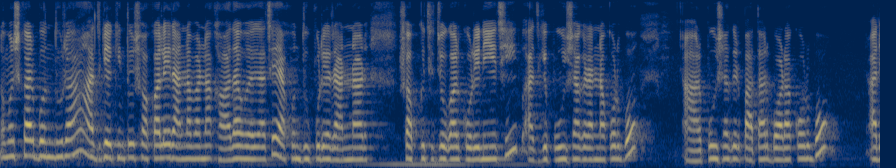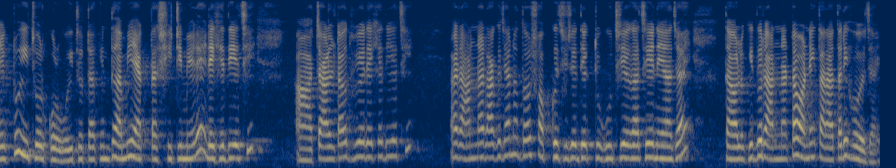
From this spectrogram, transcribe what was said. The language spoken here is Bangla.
নমস্কার বন্ধুরা, আজকে কিন্তু সকালে রান্নাবান্না খাওয়া দাওয়া হয়ে গেছে। এখন দুপুরে রান্নার সব কিছু জোগাড় করে নিয়েছি। আজকে পুঁই শাক রান্না করব, আর পুঁই শাকের পাতার বড়া করব, আর একটু ইঁচড় করব। ইঁচড়টা কিন্তু আমি একটা সিটি মেরে রেখে দিয়েছি, আর চালটাও ধুয়ে রেখে দিয়েছি। আর রান্নার আগে জানো তো সব কিছু যদি একটু গুছিয়ে গাছিয়ে নেওয়া যায়, তাহলে কিন্তু রান্নাটা অনেক তাড়াতাড়ি হয়ে যায়।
